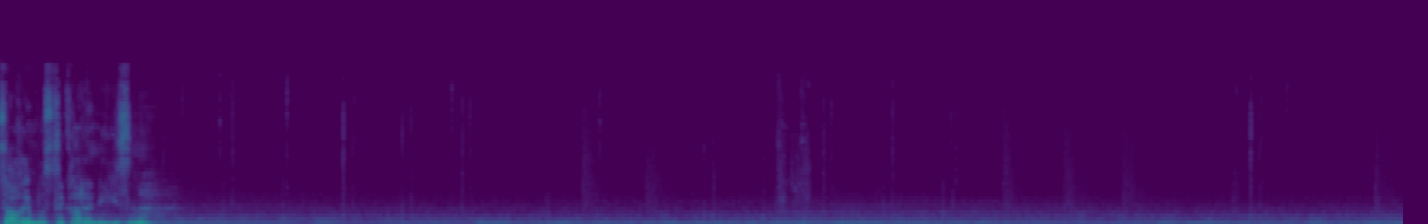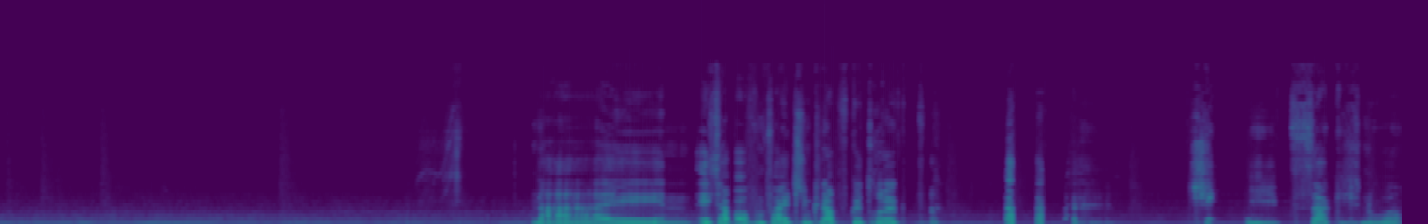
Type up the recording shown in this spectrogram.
Sorry, musste gerade niesen. Nein, ich habe auf den falschen Knopf gedrückt. Cheat, sag ich nur.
